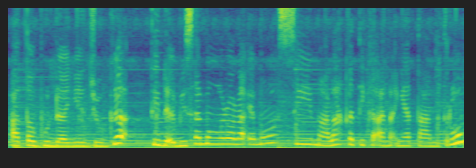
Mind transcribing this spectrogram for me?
atau bundanya juga tidak bisa mengelola emosi. Malah ketika anaknya tantrum,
